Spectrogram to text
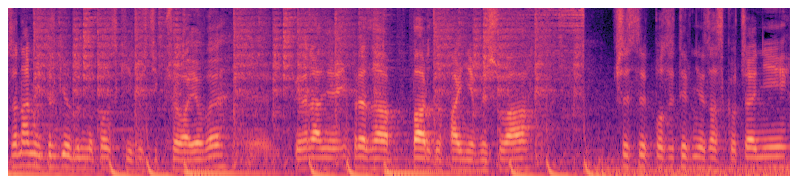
Za nami drugi ogólnopolski wyścig przełajowy. Generalnie impreza bardzo fajnie wyszła. Wszyscy pozytywnie zaskoczeni.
